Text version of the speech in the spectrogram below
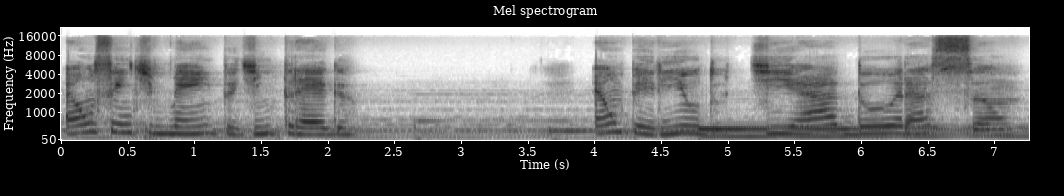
É um sentimento de entrega. É um período de adoração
